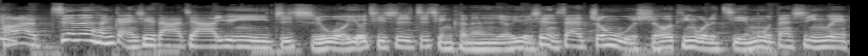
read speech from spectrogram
好了，真的很感谢大家愿意支持我，尤其是之前可能有有些人在中午的时候听我的节目，但是因为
